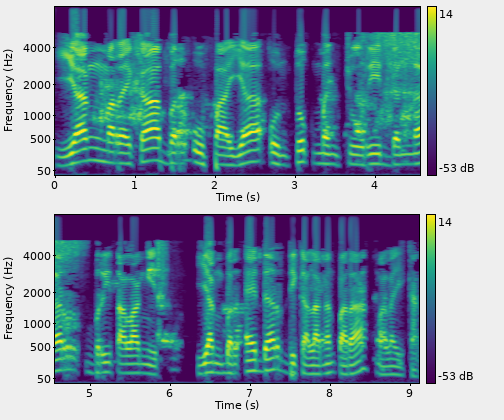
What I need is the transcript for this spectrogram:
yang mereka berupaya untuk mencuri dengar berita langit yang beredar di kalangan para malaikat.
